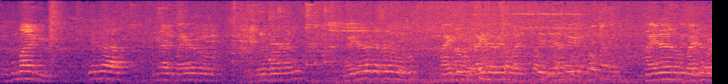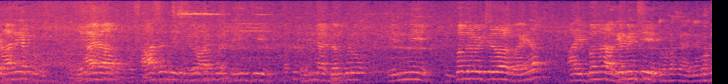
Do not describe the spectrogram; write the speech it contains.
కుటుంబానికి ముఖ్యంగా ఇలాంటి మహిళలు కోరుకున్నారు మహిళలకు అసలు మహిళలు మహిళలు పోయే బయటకు రానియప్పుడు ఆయన శాసన చేసిన అనుకుని తెగించి ఎన్ని అడ్డంకులు ఎన్ని ఇబ్బందులు పెట్టిన వాళ్ళకు ఆయన ఆ ఇబ్బందులు అధిగమించి ఒక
